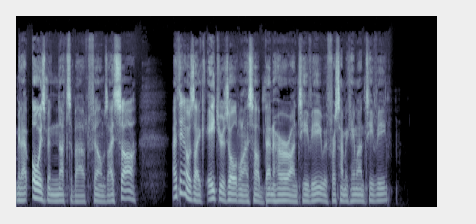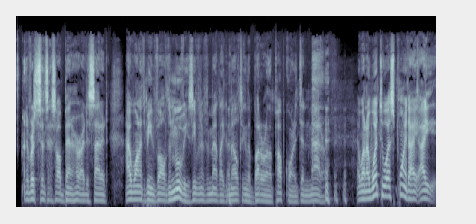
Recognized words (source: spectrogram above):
I mean, I've always been nuts about films. I saw, I think I was like eight years old when I saw Ben Hur on TV, the first time it came on TV. And ever since I saw Ben Hur, I decided I wanted to be involved in movies, even if it meant like melting the butter on the popcorn. It didn't matter. and when I went to West Point, I, I,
